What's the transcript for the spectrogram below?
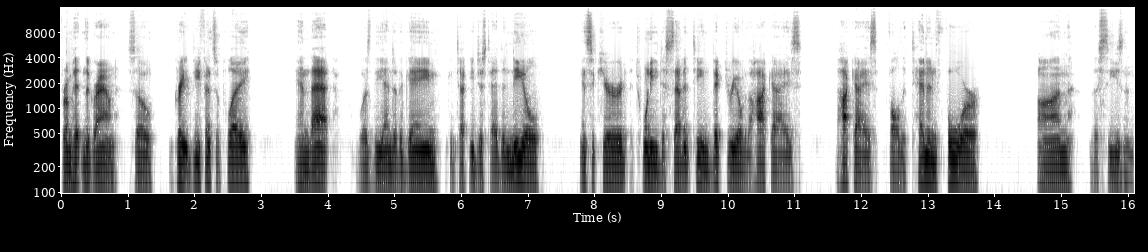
from hitting the ground. So great defensive play, and that was the end of the game. Kentucky just had to kneel and secured a 20 to 17 victory over the Hawkeyes. The Hawkeyes fall to 10 and 4 on the season.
